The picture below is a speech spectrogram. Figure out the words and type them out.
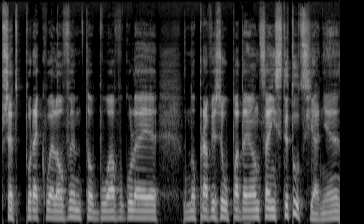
przed prequelowym to była w ogóle no prawie że upadająca instytucja, nie?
